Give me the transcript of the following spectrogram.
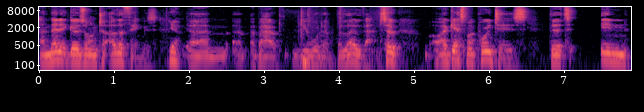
and then it goes on to other things Yeah. um, about the order below that. So I guess my point is that in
